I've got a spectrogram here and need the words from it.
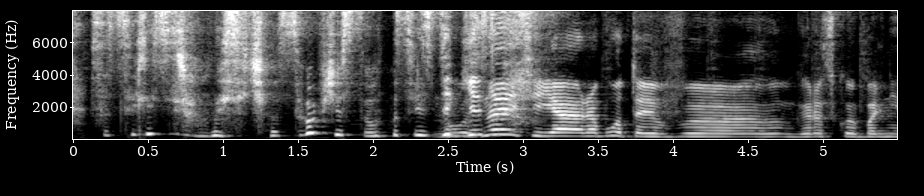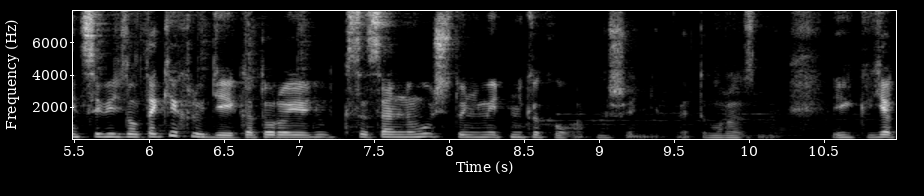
Социализированное сейчас общество у нас везде Ну, есть. знаете, я работая в э, городской больнице видел таких людей, которые к социальному обществу не имеют никакого отношения, поэтому разные. И я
